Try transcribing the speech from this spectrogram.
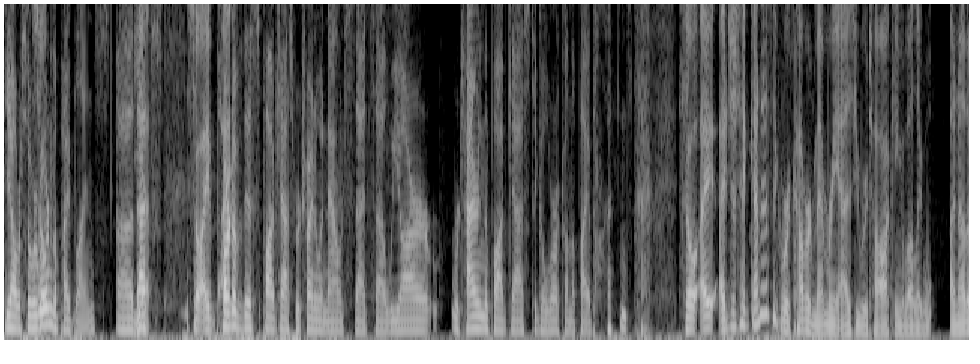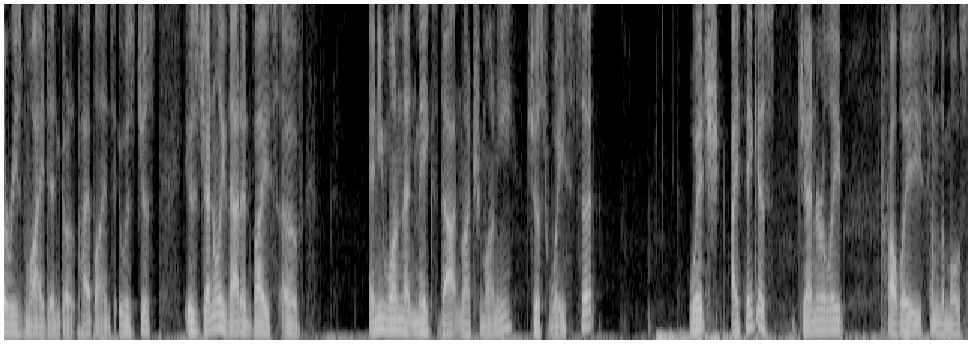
Yeah, so we're So- going to the pipelines. Uh, Yeah. that's So I part I, of this podcast. We're trying to announce that uh, we are retiring the podcast to go work on the pipelines. So I, I just had kind of like recovered memory as you were talking about like another reason why I didn't go to the pipelines. It was just it was generally that advice of anyone that makes that much money just wastes it, which I think is generally probably some of the most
